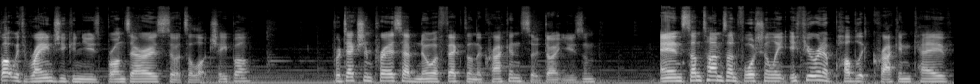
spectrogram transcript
but with range you can use bronze arrows so it's a lot cheaper. Protection prayers have no effect on the Kraken, so don't use them. And sometimes, unfortunately, if you're in a public Kraken cave,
